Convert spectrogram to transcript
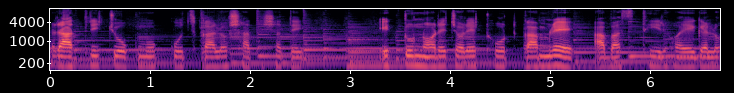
রাত্রি চোখ মুখ কুচকালো সাথে সাথে। একটু নড়ে চড়ে ঠোঁট কামড়ে আবার স্থির হয়ে গেল।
